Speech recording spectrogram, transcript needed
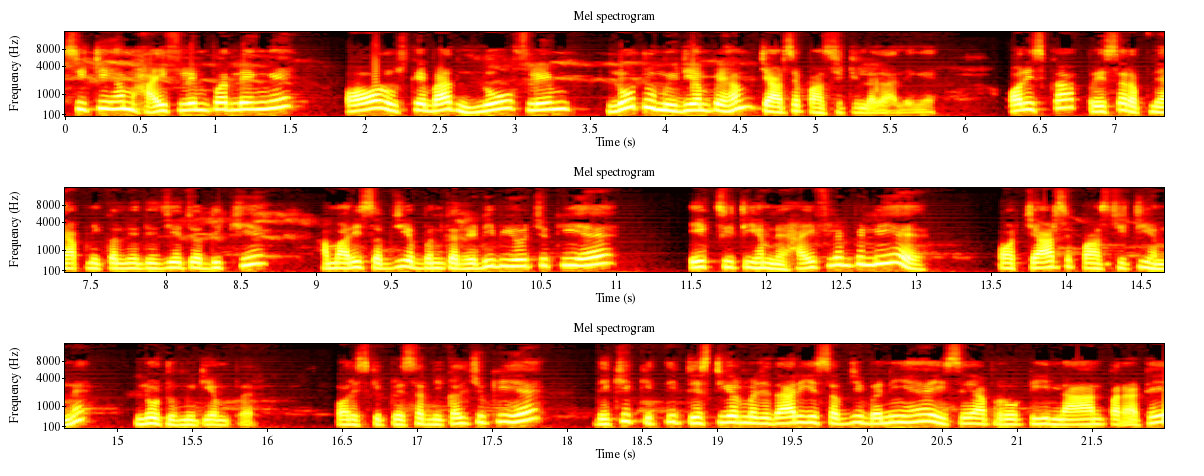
सीटी हम हाई फ्लेम पर लेंगे और उसके बाद low flame low to medium पे हम चार से पाँच सीटी लगा लेंगे। और इसका प्रेशर अपने आप निकलने दीजिए। तो देखिए, हमारी सब्ज़ी अब बनकर रेडी भी हो चुकी है। एक सीटी हमने हाई फ्लेम पे ली है और चार से पाँच सीटी हमने लो टू मीडियम पर। और इसकी प्रेशर निकल चुकी है। देखिए कितनी टेस्टी और मज़ेदार ये सब्ज़ी बनी है। इसे आप रोटी, नान, पराठे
